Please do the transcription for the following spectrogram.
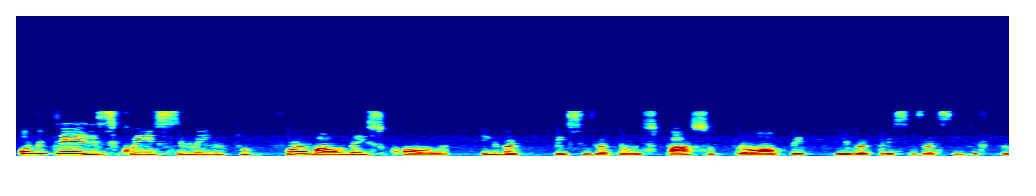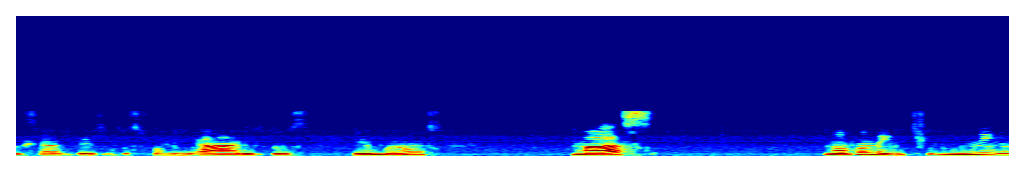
obter esse conhecimento formal da escola. Ele vai precisar ter um espaço próprio, ele vai precisar se distanciar às vezes dos familiares, dos irmãos, mas novamente, nem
